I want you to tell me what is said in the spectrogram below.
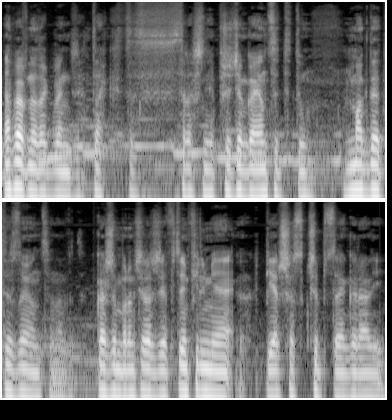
Na pewno tak będzie, tak. To jest strasznie przyciągający tytuł. Magnetyzujący nawet. W każdym bądź razie w tym filmie pierwsze skrzypce grali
